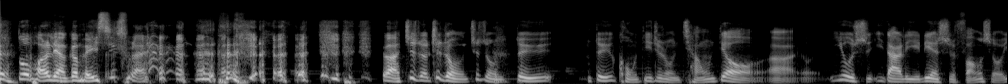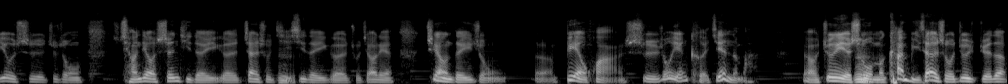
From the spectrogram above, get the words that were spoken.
多跑了两个梅西出来，对吧？这种这种这种对于对于孔蒂这种强调啊，又是意大利链式防守，又是这种强调身体的一个战术体系的一个主教练，这样的一种呃变化是肉眼可见的嘛？啊，这个也是嗯我们看比赛的时候就觉得，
